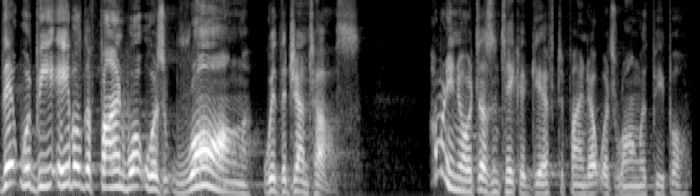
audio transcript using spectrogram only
that would be able to find what was wrong with the Gentiles. How many know it doesn't take a gift to find out what's wrong with people?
